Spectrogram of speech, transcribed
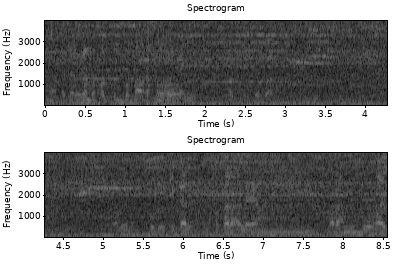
dapat talaga mapagkumbaba ka sa mga ganyan pagkababa. Political nakasalalay ang maraming buhay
